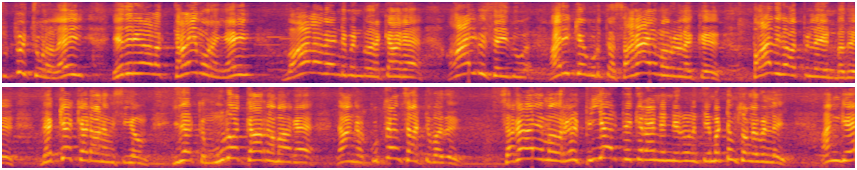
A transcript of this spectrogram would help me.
சுற்றுச்சூழலை எதிர்கால தலைமுறையை வாழ வேண்டும் என்பதற்காக ஆய்வு செய்து அறிக்கை கொடுத்த சகாயம் அவர்களுக்கு பாதுகாப்பில்லை என்பது வெக்கக்கேடான விஷயம். இதற்கு முழு காரணமாக நாங்கள் குற்றம் சாட்டுவது. சகாயம் அவர்கள் பிஆர்பி கிராண்ட் நிறுவனத்தை மட்டும் சொல்லவில்லை. அங்கே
